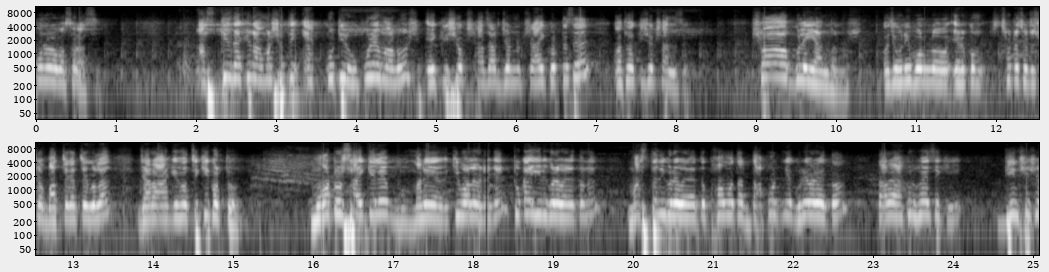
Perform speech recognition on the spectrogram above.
পনেরো বছর আছি। আজকে দেখেন আমার সাথে এক কোটির উপরে মানুষ এই কৃষক সাজার জন্য ট্রাই করতেছে অথবা কৃষক সাজেছে। সবগুলো ইয়াং মানুষ। ওই যে উনি বলল, এরকম ছোট ছোট সব বাচ্চা কাচ্চাগুলা, যারা আগে হচ্ছে কি করতো? মোটর সাইকেলে মানে কি বলে ওটাকে? টোকাইগিরি করে বেড়াতো না, মাস্তানি করে বেড়াতো ক্ষমতার দাপট নিয়ে ঘুরে বেড়াতো তারা এখন হয়েছে কি, দিন শেষে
